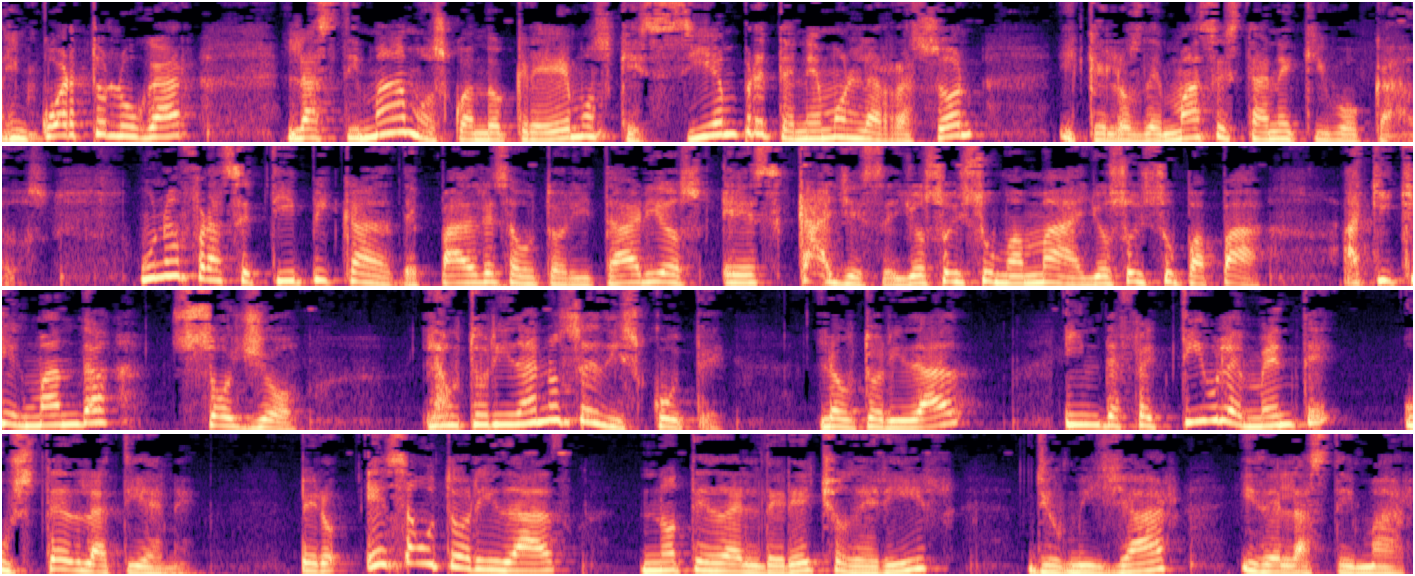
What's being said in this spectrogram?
En cuarto lugar, lastimamos cuando creemos que siempre tenemos la razón y que los demás están equivocados. Una frase típica de padres autoritarios es cállese, yo soy su mamá, yo soy su papá. Aquí quien manda soy yo. La autoridad no se discute. La autoridad, indefectiblemente, usted la tiene. Pero esa autoridad no te da el derecho de herir, de humillar y de lastimar.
